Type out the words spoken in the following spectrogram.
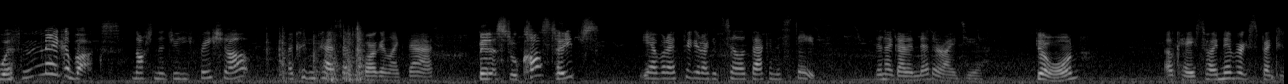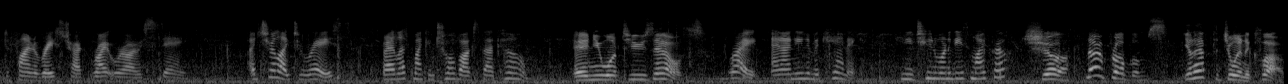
Worth mega bucks. Not in the duty-free shop. I couldn't pass up a bargain like that. Bet it still cost heaps. Yeah, but I figured I could sell it back in the States. Then I got another idea. Go on. Okay, so I never expected to find a racetrack right where I was staying. I'd sure like to race, but I left my control box back home. And you want to use ours? Right, and I need a mechanic. Can you tune one of these micro? Sure, no problems. You'll have to join a club.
